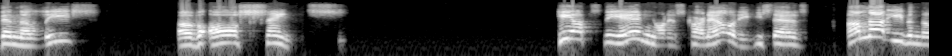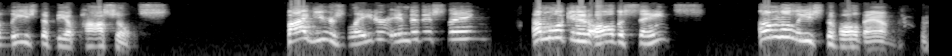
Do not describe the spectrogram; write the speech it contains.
than the least of all saints. He ups the ante on his carnality. He says, I'm not even the least of the apostles. Five years later into this thing, I'm looking at all the saints. I'm the least of all them.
